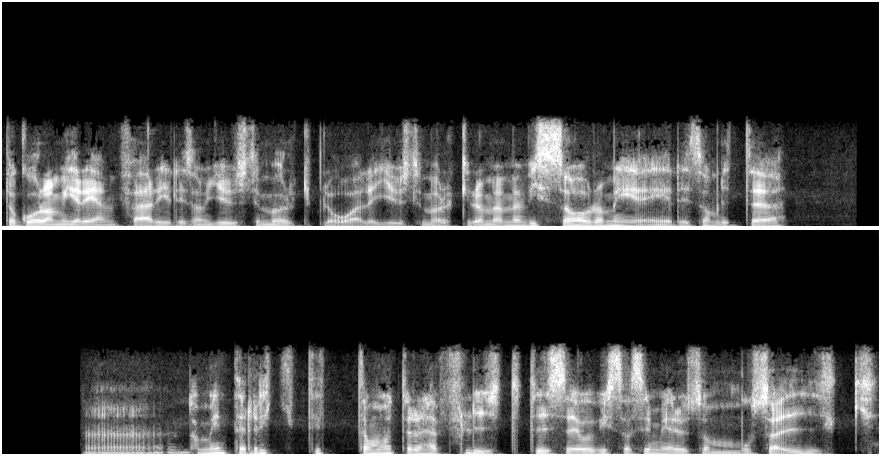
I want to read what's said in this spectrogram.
då går de mer i en färg, liksom ljus till mörkblå eller ljus till mörkgrön. Men, men vissa av dem är, är liksom lite, eh, de är inte riktigt, de har inte det här flytet i sig och vissa ser mer ut som mosaik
